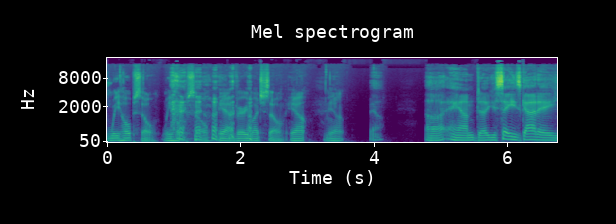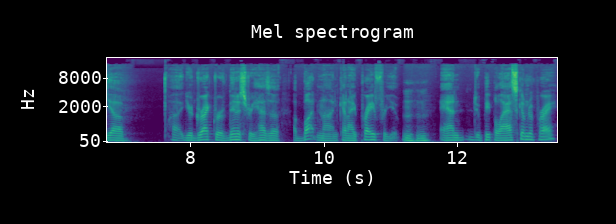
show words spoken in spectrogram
we hope so. We hope so. yeah, very much so. Yeah, yeah. Yeah. Uh, and uh, you say he's got a, uh, uh, your director of ministry has a, a button on, Can I pray for you? Mm-hmm. And do people ask him to pray?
